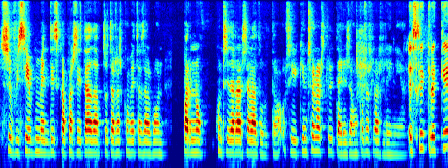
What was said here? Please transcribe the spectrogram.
suficientment discapacitada, amb totes les cometes del món, per no considerar-se l'adulta? O sigui, quins són els criteris? On poses les línies? És que crec que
